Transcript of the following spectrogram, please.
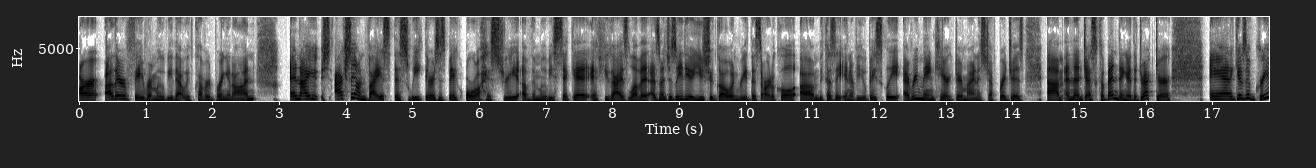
our other favorite movie that we've covered, Bring It On. And I actually on Vice this week, there's this big oral history of the movie Stick It. If you guys love it as much as we do, you should go and read this article um, because they interview basically every main character minus Jeff Bridges, um, and then Jessica Bendinger, the director, and it gives a great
